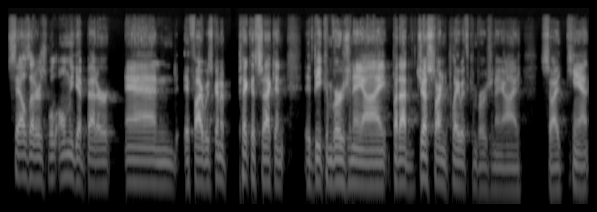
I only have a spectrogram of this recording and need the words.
sales letters will only get better. And if I was going to pick a second, it'd be conversion AI, but I'm just starting to play with conversion AI. So I can't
